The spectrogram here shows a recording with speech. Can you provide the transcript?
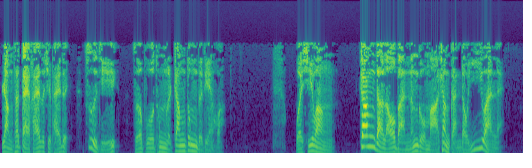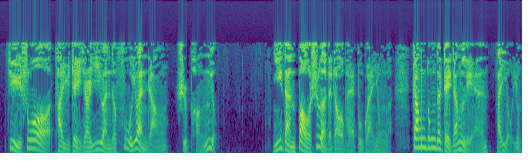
让她带孩子去排队，自己则拨通了张东的电话。我希望张大老板能够马上赶到医院来。据说他与这家医院的副院长是朋友。一旦报社的招牌不管用了，张东的这张脸还有用。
